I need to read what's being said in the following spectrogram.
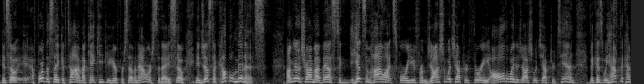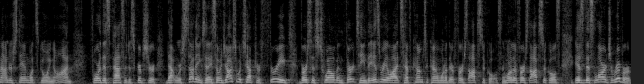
And so, eh, for the sake of time, I can't keep you here for seven hours today. So, in just a couple minutes, I'm going to try my best to hit some highlights for you from Joshua chapter 3 all the way to Joshua chapter 10 because we have to kind of understand what's going on for this passage of scripture that we're studying today. So in Joshua chapter 3, verses 12 and 13, the Israelites have come to kind of one of their first obstacles. And one of their first obstacles is this large river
